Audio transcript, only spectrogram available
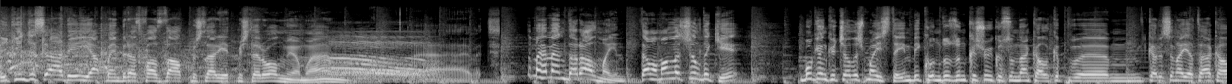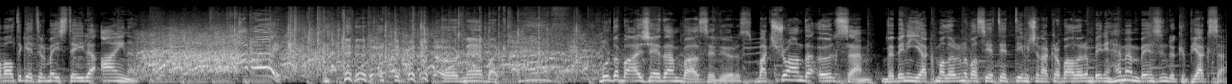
İkincisi hadi yapmayın. Biraz fazla 60'lar 70'ler olmuyor mu? Ha? Evet. Ama hemen daralmayın. Tamam anlaşıldı ki bugünkü çalışma isteğim bir kunduzun kış uykusundan kalkıp e, karısına yatağa kahvaltı getirme isteğiyle aynı. Ama! Örneğe bak. Burada Bayce'den bahsediyoruz. Bak şu anda ölsem ve beni yakmalarını vasiyet ettiğim için akrabalarım beni hemen benzin döküp yaksa.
